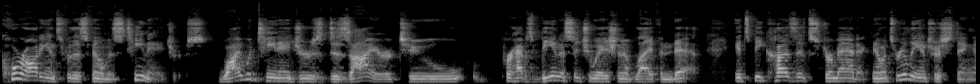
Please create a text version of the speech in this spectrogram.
core audience for this film is teenagers. Why would teenagers desire to perhaps be in a situation of life and death? It's because it's dramatic. Now, it's really interesting.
